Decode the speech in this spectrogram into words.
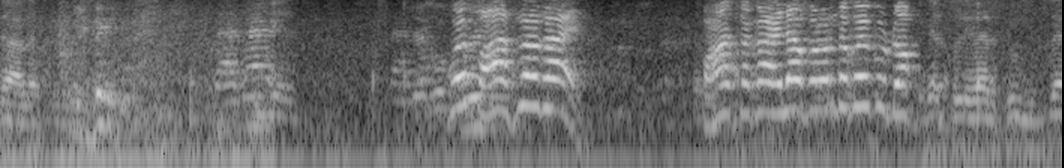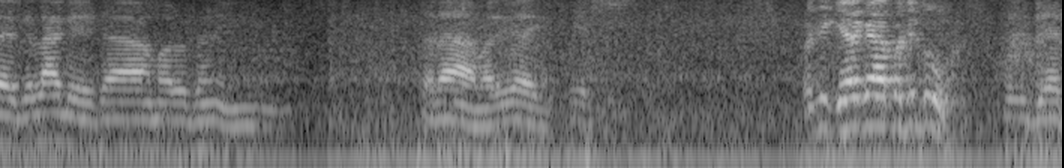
ચાલે કોઈ પાસ ના થાય. પાંચ ટકા એલાવ કરો તો કોઈ કોઈ ડોક્ટર થોડી વાર શું કે લાગે કે આ અમારો ધણી. અને અમારી ભાઈ પછી ઘેર ગયા પછી તું? ઘેર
